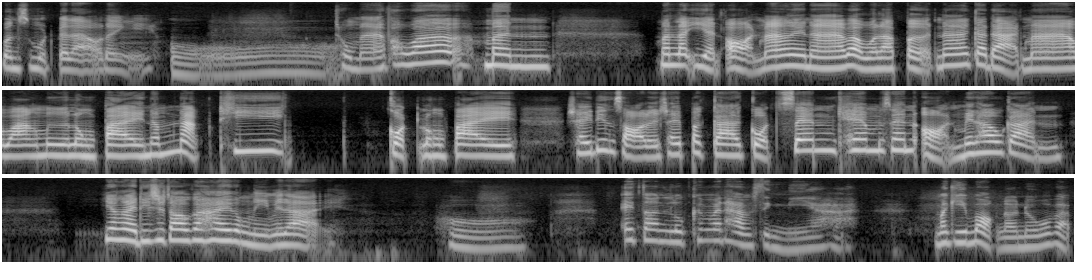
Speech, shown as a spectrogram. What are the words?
บนสมุดไปแล้วอะไรอย่างงี้โอ้ถูกไหมเพราะว่ามันมันละเอียดอ่อนมากเลยนะ แบบเวลาเปิดหน้ากระดาษมาวางมือลงไป น้ำหนักที่กดลงไป ใช้ดินสอหรือใช้ปากกากดเส้นเข้มเส้นอ่อนไม่เท่ากัน ยังไงดิจิทัลก็ให้ตรงนี้ไม่ได้ โห ไอตอนลุกขึ้นมาทำสิ่งนี้อะค่ะ เมื่อกี้บอกเราเนอะว่าแบบ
